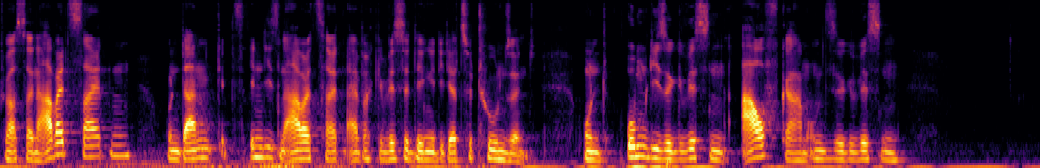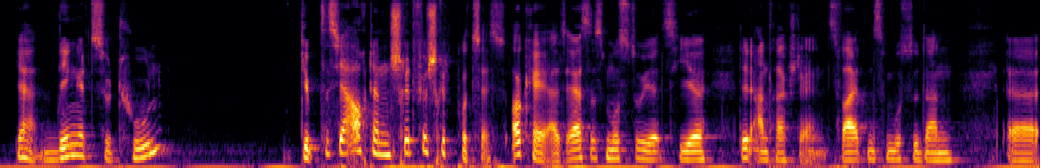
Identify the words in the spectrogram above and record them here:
du hast deine Arbeitszeiten und dann gibt es in diesen Arbeitszeiten einfach gewisse Dinge, die da zu tun sind. Und um diese gewissen Aufgaben, um diese gewissen ja, Dinge zu tun, gibt es ja auch dann einen Schritt-für-Schritt-Prozess. Okay, als erstes musst du jetzt hier den Antrag stellen. Zweitens musst du dann äh,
